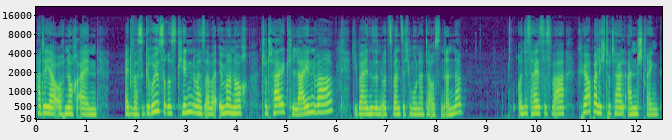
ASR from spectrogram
hatte ja auch noch ein etwas größeres Kind, was aber immer noch total klein war. Die beiden sind nur 20 Monate auseinander. Und das heißt, es war körperlich total anstrengend,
